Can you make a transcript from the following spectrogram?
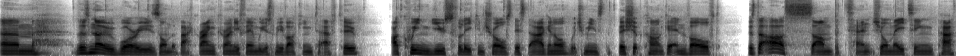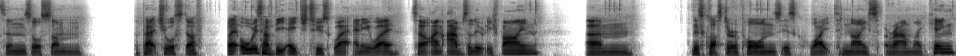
Um, there's no worries on the back rank or anything. We just move our king to f2. Our queen usefully controls this diagonal, which means the bishop can't get involved. Because there are some potential mating patterns or some perpetual stuff. But I always have the h2 square anyway, so I'm absolutely fine. Um, this cluster of pawns is quite nice around my king.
